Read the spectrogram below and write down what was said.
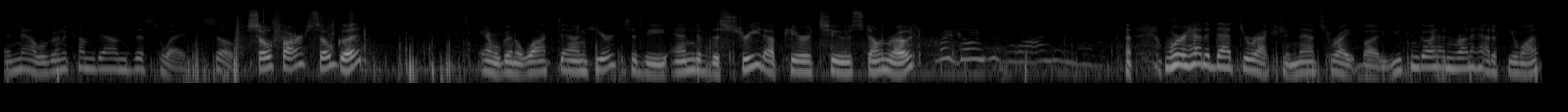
And now we're going to come down this way. So, so far, so good. And we're going to walk down here to the end of the street up here to Stone Road. We're going to the laundromat. We're headed that direction. That's right, buddy. You can go ahead and run ahead if you want.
